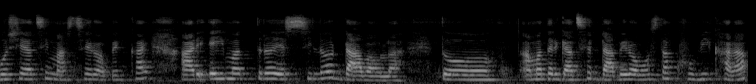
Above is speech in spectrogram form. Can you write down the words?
বসে আছি মাছের অপেক্ষায়। আর এই মাত্র এসছিল ডাবাওলা তো আমাদের গাছের ডাবের অবস্থা খুবই খারাপ।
